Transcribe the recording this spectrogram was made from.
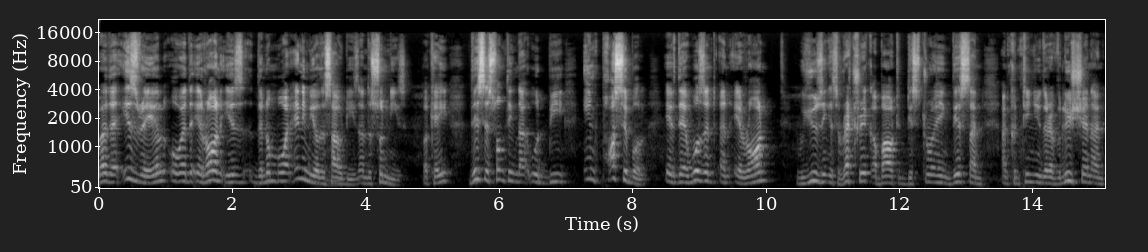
whether Israel or whether Iran is the number one enemy of the Saudis and the Sunnis. Okay, this is something that would be impossible if there wasn't an Iran using its rhetoric about destroying this and and continue the revolution and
